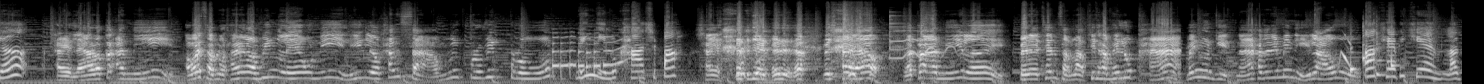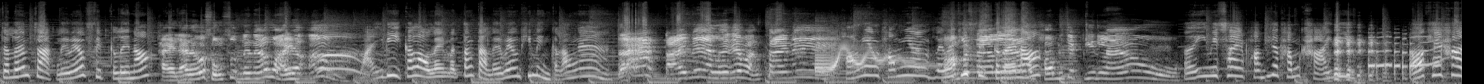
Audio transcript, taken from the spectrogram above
เยอะๆใช่แล้วแล้วก็อันนี้เอาไว้สำหรับทำให้เราวิ่งเร็วนี่วิ่งเร็วขั้นสามวิ่งปรูวิ่งปรูดวิ่งหนีลูกค้าใช่ปะ ใช่ เดี๋ยวเดี๋ยวเดี๋ยวไม่ใช่แล้ว แล้วก็อันนี้เลย เป็นไอเทมสำหรับที่ทำให้ลูกค้า ไม่หงุดหงิดนะเขาจะได้ไม่หนีเรา โอเคพี่เคนเราจะเริ่มจากเลเวล10 กันเลยเนาะใช่แล้วเลยวาสูงสุดเลยนะไหวอะอ้อมไหวดิก็เราเล่นมันตั้งแต่เลเวลที่ 1 กันแล้วไงอะตายแน่เลยไอ้หวังตายแน่พร้อมยังพร้อมยังเลเวลที่สิบกันเลยเนาะพร้อมที่จะกินแล้ว เฮ้ยไม่ใช่พร้อมที่จะทำขายดิ โอเคค่ะ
